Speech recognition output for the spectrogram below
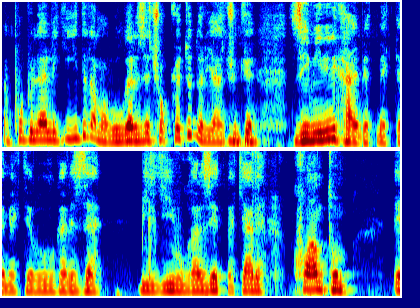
Yani popülerlik iyidir ama vulgarize çok kötüdür. Yani çünkü zeminini kaybetmek demektir vulgarize. Bilgiyi vulgarize etmek. Yani kuantum e,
